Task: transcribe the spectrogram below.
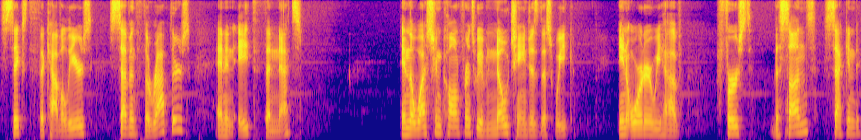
Sixth, the Cavaliers. Seventh, the Raptors. And in eighth, the Nets. In the Western Conference, we have no changes this week. In order, we have first, the Suns, second,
